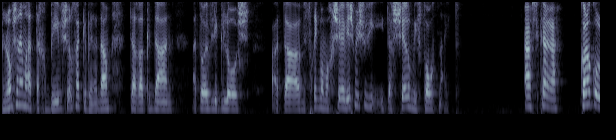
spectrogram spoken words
לא משנה מה התחביב שלך כבן אדם, אתה רקדן, אתה אוהב לגלוש, אתה משחק במחשב, יש מישהו שהתעשר מפורטנייט. אשכרה. קודם כל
